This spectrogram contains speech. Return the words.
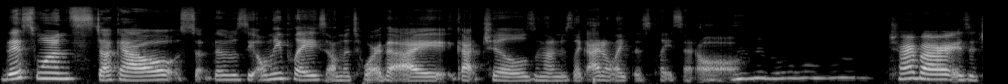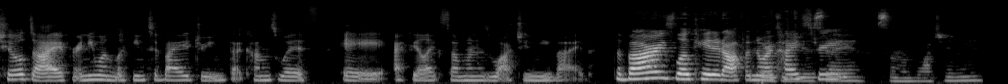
this one stuck out. So that was the only place on the tour that I got chills, and I'm just like, I don't like this place at all. Char Bar is a chill dive for anyone looking to buy a drink that comes with a I feel like someone is watching me vibe. The bar is located off of North Wait, High Street. say Someone's watching me.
